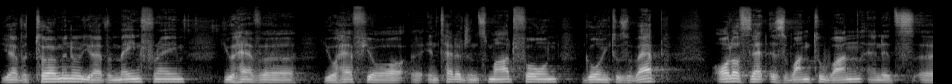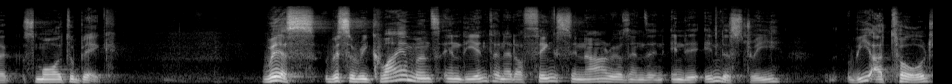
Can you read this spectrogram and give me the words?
you have a terminal, you have a mainframe, you have, a, you have your uh, intelligent smartphone going to the web. All of that is one-to-one, -one and it's uh, small to big with, with the requirements in the Internet of Things scenarios and in, in the industry, we are told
